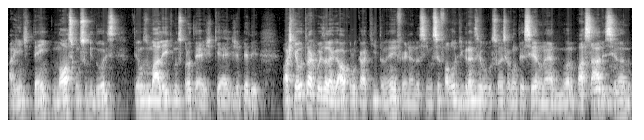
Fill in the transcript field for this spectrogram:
a gente tem nós consumidores temos uma lei que nos protege, que é a LGPD. Acho que é outra coisa legal colocar aqui também, Fernanda, assim, você falou de grandes revoluções que aconteceram, né, no ano passado, uhum. esse ano.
